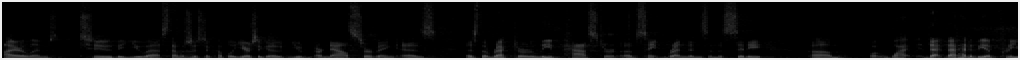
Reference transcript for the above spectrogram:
Ireland to the U.S. That was just a couple of years ago. You are now serving as, as the rector or lead pastor of St. Brendan's in the city. Um, why, that, that had to be a pretty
